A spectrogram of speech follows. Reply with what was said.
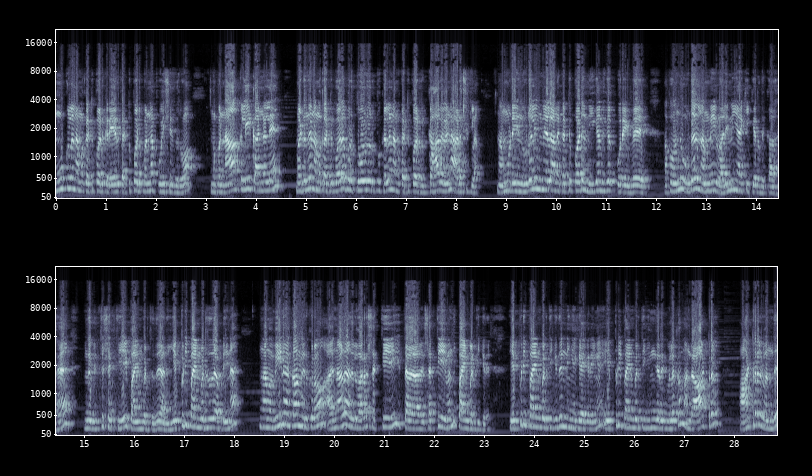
மூக்குல நம்ம கட்டுப்பாடு கிடையாது. கட்டுப்பாடு பண்ணா போய் சேர்ந்துருவோம். அப்ப நாக்குலயும் கண்ணுல மட்டும்தான் நம்ம கட்டுப்பாடு. அப்புறம் தோல் உறுப்புகள்ல நம்ம கட்டுப்பாடு இருக்கு. காதை வேணா அடைச்சிக்கலாம். நம்முடைய இந்த உடலின் மேலான கட்டுப்பாடு மிக மிக குறைவு. அப்ப வந்து உடல் நம்மை வலிமையாக்கிக்கிறதுக்காக இந்த வித்து சக்தியை பயன்படுத்துது. அது எப்படி பயன்படுத்துது அப்படின்னா நம்ம வீணாக்காம இருக்கிறோம். அதனால அதில் வர சக்தியை த சக்தியை வந்து பயன்படுத்திக்குது. எப்படி பயன்படுத்திக்குதுன்னு நீங்க கேக்குறீங்க. எப்படி பயன்படுத்திக்குங்கிறதுக்கு விளக்கம் அந்த ஆற்றல் ஆற்றல் வந்து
